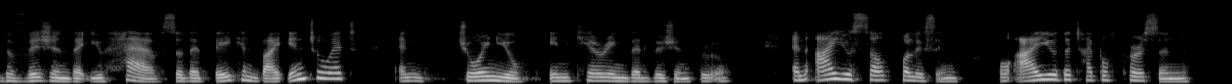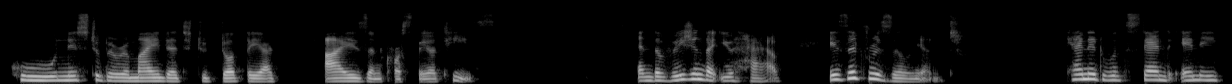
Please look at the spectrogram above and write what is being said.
the vision that you have so that they can buy into it and join you in carrying that vision through? And are you self policing or are you the type of person who needs to be reminded to dot their I's and cross their T's? And the vision that you have, is it resilient? Can it withstand any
